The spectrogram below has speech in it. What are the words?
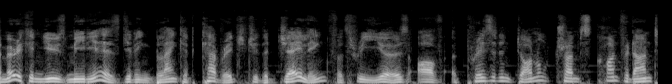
American news media is giving blanket coverage to the jailing for three years of President Donald Trump's confidant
